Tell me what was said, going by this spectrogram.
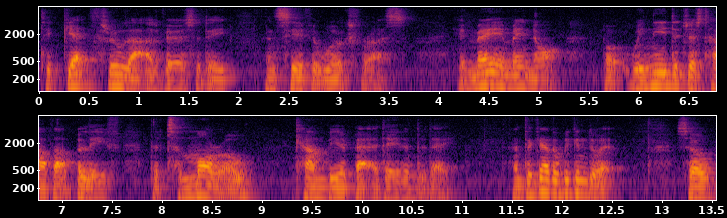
to get through that adversity and see if it works for us. It may, it may not, but we need to just have that belief that tomorrow can be a better day than today. And together we can do it. So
